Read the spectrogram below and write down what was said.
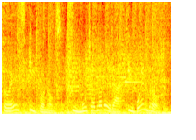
Esto es Iconos, sin mucha bladera y buen rock.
